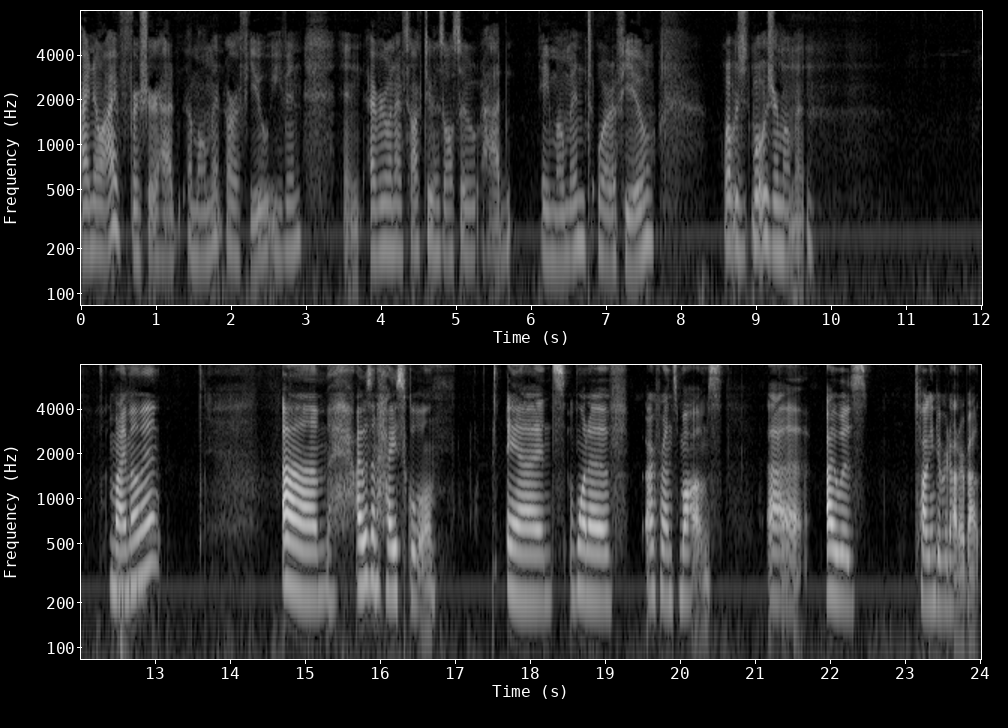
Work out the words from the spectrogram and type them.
I know I've for sure had a moment or a few even, and everyone I've talked to has also had a moment or a few. What was what was your moment? My mm-hmm. moment um, I was in high school, and one of our friend's moms, uh, I was talking to her daughter about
